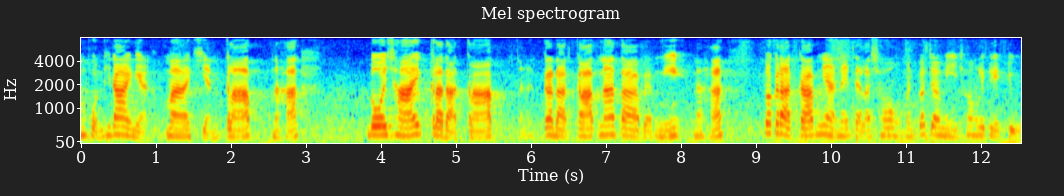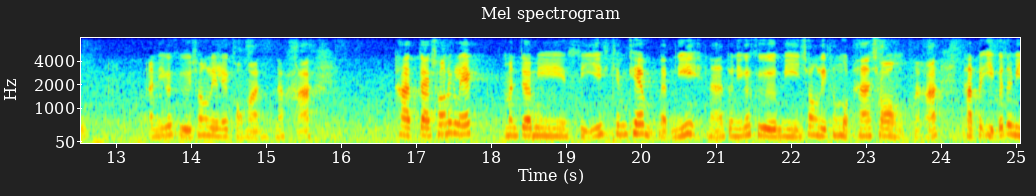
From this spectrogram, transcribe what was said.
ำผลที่ได้เนี่ยมาเขียนกราฟนะคะ โดยใช้กระดาษกราฟนะกระดาษกราฟหน้าตาแบบนี้นะคะ ตัวกระดาษกราฟเนี่ยในแต่ละช่องมันก็จะมีช่องเล็กๆอยู่ อันนี้ก็คือช่องเล็กๆของมันนะคะ ถัดจากช่องเล็กๆ มันจะมีสีเข้มๆแบบนี้นะ ตัวนี้ก็คือมีช่องเล็กทั้งหมด 5 ช่องนะคะ ถัดไปอีกก็จะมี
